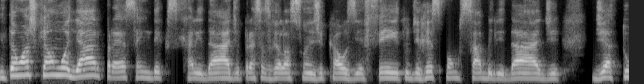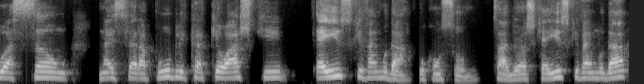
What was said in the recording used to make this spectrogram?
Então, acho que há um olhar para essa indexicalidade, para essas relações de causa e efeito, de responsabilidade, de atuação na esfera pública, que eu acho que é isso que vai mudar o consumo, sabe? Eu acho que é isso que vai mudar,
